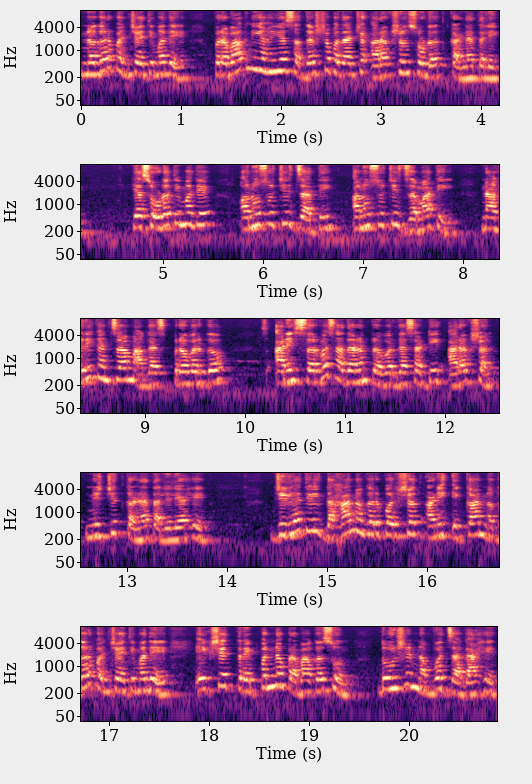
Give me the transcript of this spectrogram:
नगरपंचायतीमध्ये प्रभागनिहाय सदस्य पदाचे आरक्षण सोडत काढण्यात आले. या सोडतीमध्ये अनुसूचित जाती अनुसूचित जमाती नागरिकांचा मागास प्रवर्ग आणि सर्वसाधारण प्रवर्गासाठी आरक्षण निश्चित करण्यात आलेले आहे. जिल्ह्यातील दहा नगर परिषद आणि एका नगरपंचायतीमध्ये एकशे त्रेपन्न प्रभाग असून दोनशे नव्वद जागा आहेत.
